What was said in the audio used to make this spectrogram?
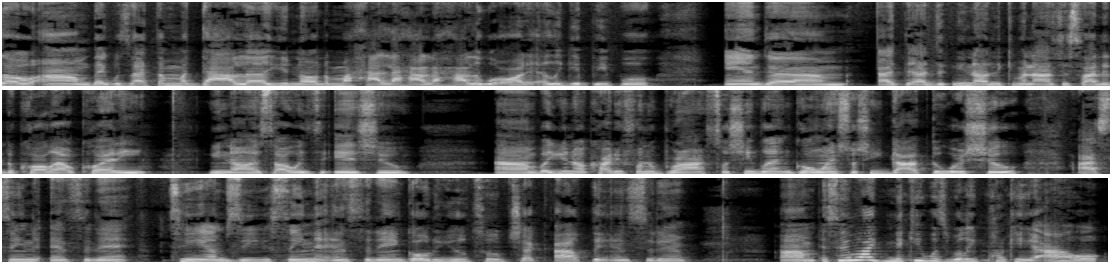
So, um, they was at the Magala, you know, the Mahala, Hala, Hala with all the elegant people. And, um, I, th- I th- you know, Nicki Minaj decided to call out Cardi. You know, it's always the issue. Um, but you know, Cardi from the Bronx, so she wasn't going, so she got through her shoe. I seen the incident. TMZ seen the incident. Go to YouTube, check out the incident. Um, it seemed like Nicki was really punking out.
